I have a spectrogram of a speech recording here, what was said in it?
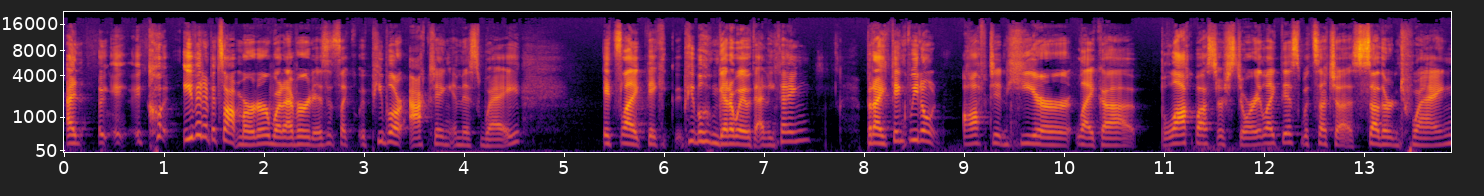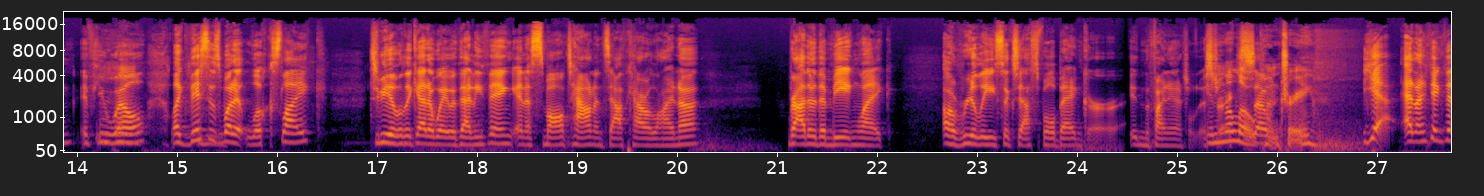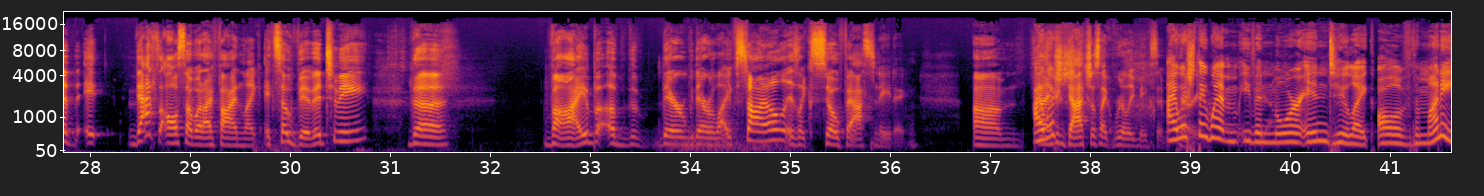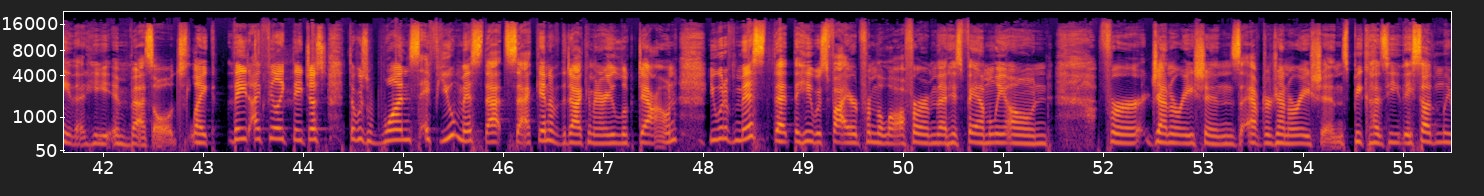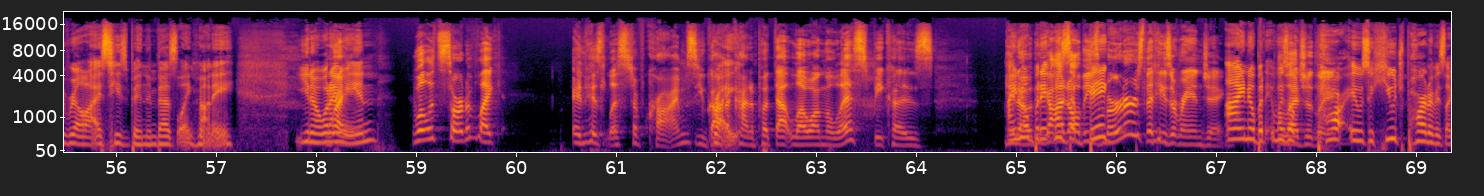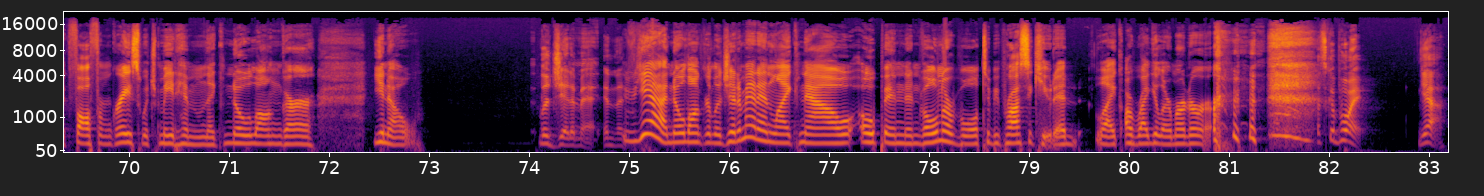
And it, it could even if it's not murder, whatever it is, it's like if people are acting in this way, it's like they people who can get away with anything. But I think we don't often hear like a blockbuster story like this with such a southern twang, if Mm-hmm. you will. Like this is what it looks like to be able to get away with anything in a small town in South Carolina, rather than being like a really successful banker in the financial district In the low So- country. yeah, and I think that it that's also what I find like it's so vivid to me. The vibe of the their their lifestyle is like so fascinating. Um I I, wish- think that just like really makes it I wish they went even more into like all of the money that he embezzled. Like they, I feel like they just there was once if you missed that second of the documentary, look down, you would have missed that he was fired from the law firm that his family owned for generations after generations because he they suddenly realized he's been embezzling money. You know what I mean? Well, it's sort of like in his list of crimes, you got to Right. kind of put that low on the list because you I know, know, but it got was all these big- murders that he's arranging. I know, but it was Allegedly. a part, it was a huge part of his like fall from grace, which made him like no longer, you know, legitimate in the yeah, no longer legitimate and like now open and vulnerable to be prosecuted like a regular murderer. That's a good point. Yeah.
